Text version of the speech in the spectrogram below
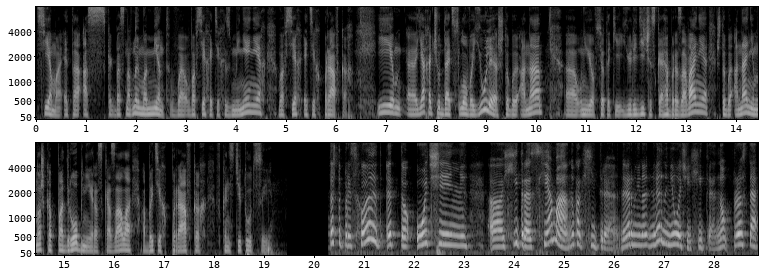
тема, это ос, как бы основной момент в, во всех этих изменениях, во всех этих правках. И э, я хочу дать слово Юле, чтобы она, э, у нее все-таки юридическое образование, чтобы она немножко подробнее рассказала об этих правках в Конституции. То, что происходит, это очень э, хитрая схема, ну как хитрая, наверное не, наверное, не очень хитрая, но просто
